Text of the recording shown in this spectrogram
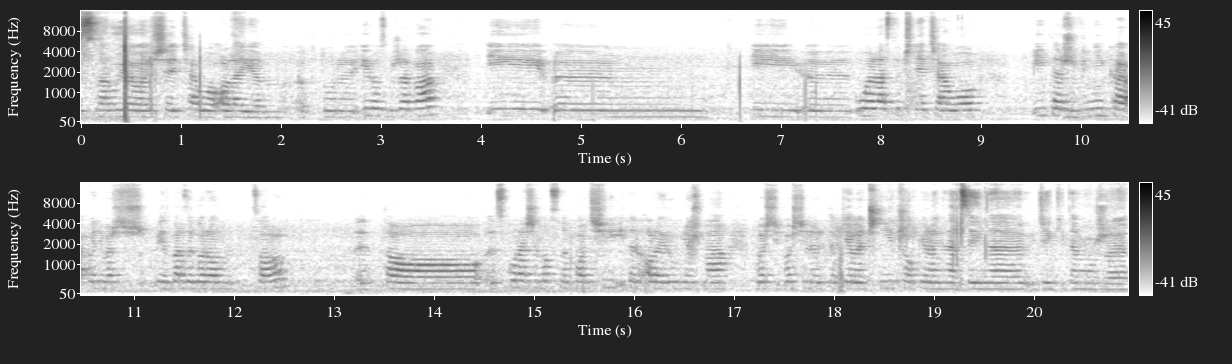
smaruje się ciało olejem, który i rozgrzewa i, i y, uelastycznia ciało i też wnika, ponieważ jest bardzo gorąco, y, to skóra się mocno poci i ten olej również ma właściwości takie leczniczo-pielęgnacyjne dzięki temu, że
